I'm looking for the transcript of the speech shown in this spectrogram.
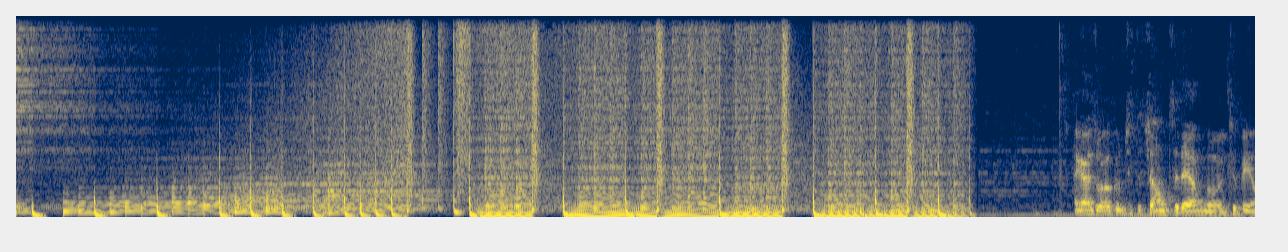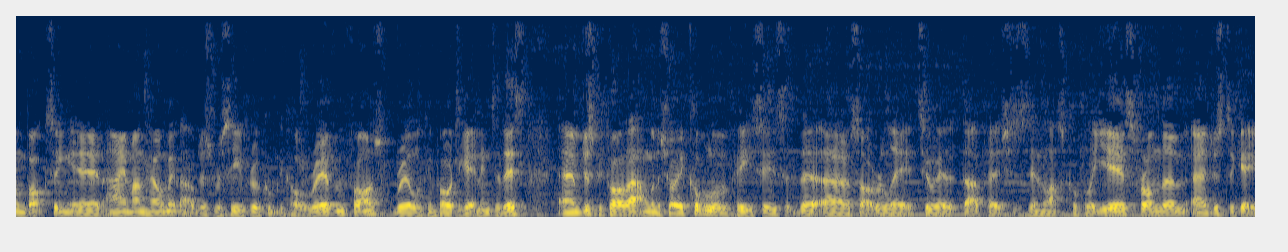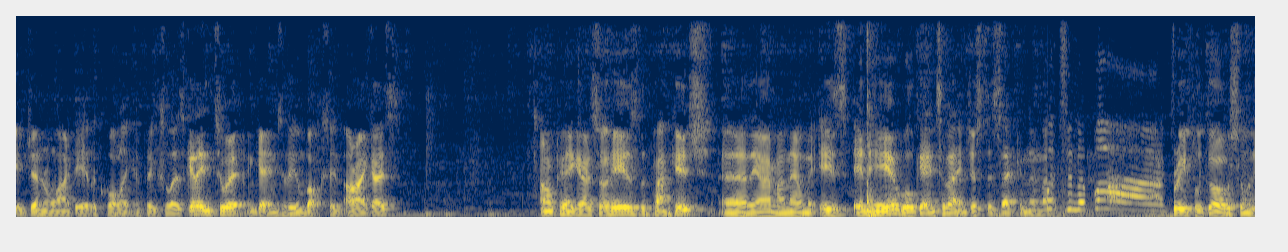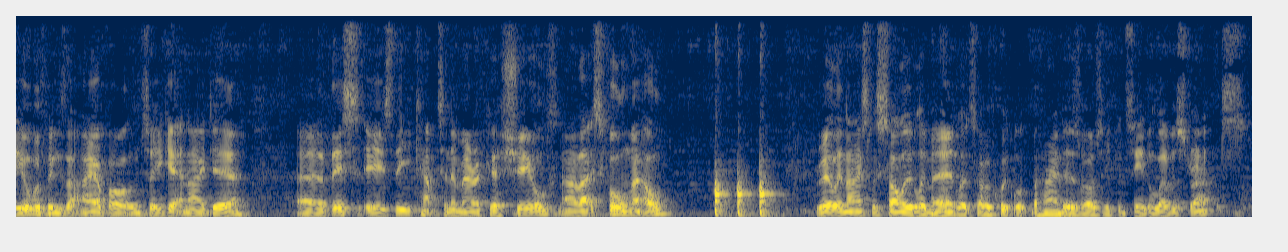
Hey guys, welcome to the channel. Today I'm going to be unboxing an Iron Man helmet that I've just received through a company called Raven Forge. Really looking forward to getting into this. Um, just before that, I'm going to show you a couple of pieces that are sort of related to it that I purchased in the last couple of years from them, uh, just to get you a general idea of the quality and things. So let's get into it and get into the unboxing. All right, guys. Okay guys, so here's the package. Uh, the Ironman helmet is in here. We'll get into that in just a second. And What's in the box? Briefly go over some of the other things that I have bought them so you get an idea. Uh, this is the Captain America shield. Now that's full metal, really nicely solidly made. Let's have a quick look behind it as well so you can see the leather straps.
